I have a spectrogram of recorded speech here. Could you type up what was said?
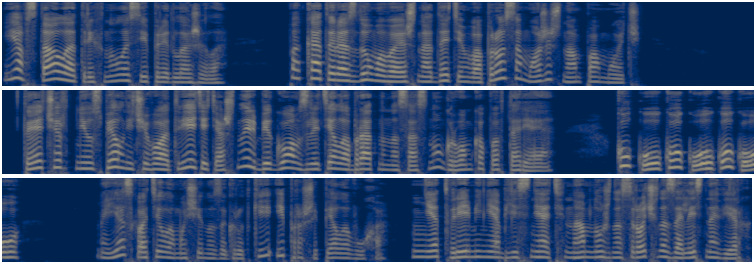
Я встала, отряхнулась и предложила. Пока ты раздумываешь над этим вопросом, можешь нам помочь». Тэтчерт не успел ничего ответить, а шнырь бегом взлетел обратно на сосну, громко повторяя. «Ку-ку, ку-ку, ку-ку!» Я схватила мужчину за грудки и прошипела в ухо. «Нет времени объяснять, нам нужно срочно залезть наверх».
